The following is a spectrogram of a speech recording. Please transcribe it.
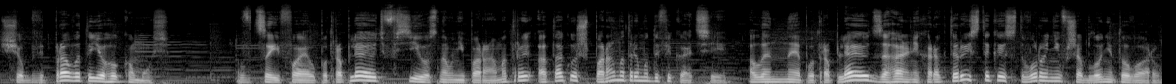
щоб відправити його комусь. В цей файл потрапляють всі основні параметри, а також параметри модифікації, але не потрапляють загальні характеристики, створені в шаблоні товару.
